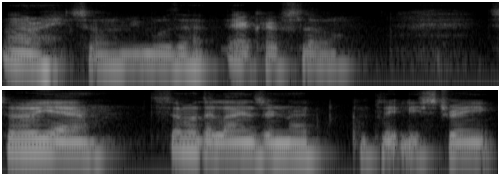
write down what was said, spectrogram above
Alright, so let me move the aircraft slow. So yeah, some of the lines are not completely straight.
